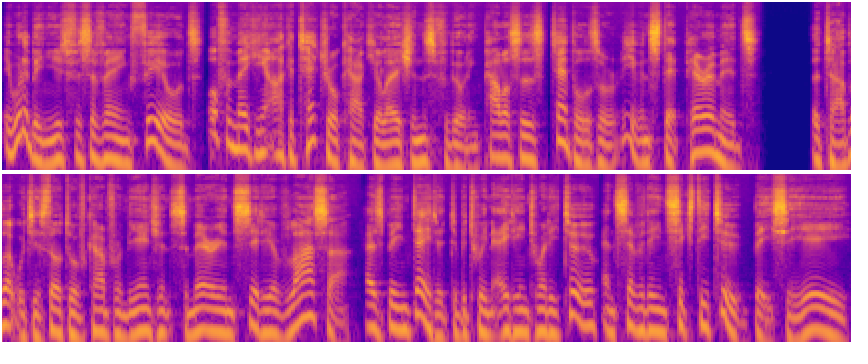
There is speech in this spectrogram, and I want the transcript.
It would have been used for surveying fields or for making architectural calculations for building palaces, temples, or even step pyramids. The tablet, which is thought to have come from the ancient Sumerian city of Larsa, has been dated to between 1822 and 1762 BCE.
